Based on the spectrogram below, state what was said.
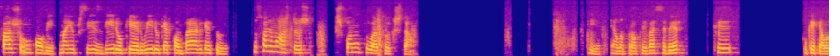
faz um convite. Mãe, eu preciso de ir, eu quero ir, eu quero comprar, eu quero tudo. Tu só lhe mostras. Responde tu à tua questão. E ela própria vai saber que o que é que ela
